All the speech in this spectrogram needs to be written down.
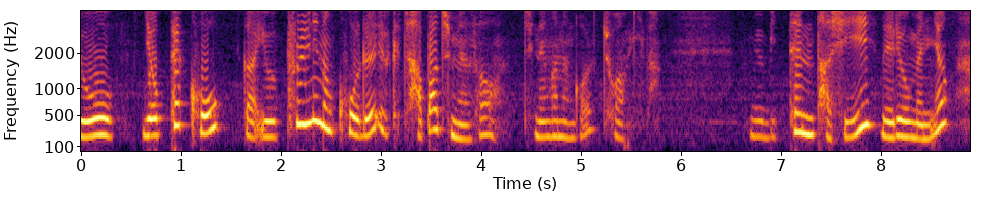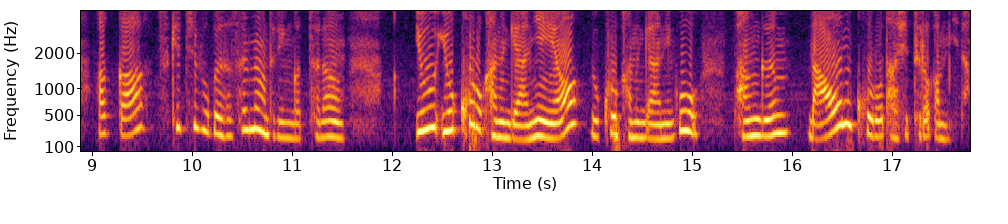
요 옆에 코, 그러니까 요 풀리는 코를 이렇게 잡아주면서 진행하는 걸 좋아합니다. 요 밑에는 다시 내려오면요. 아까 스케치북에서 설명드린 것처럼 요, 요 코로 가는 게 아니에요. 요 코로 가는 게 아니고 방금 나온 코로 다시 들어갑니다.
